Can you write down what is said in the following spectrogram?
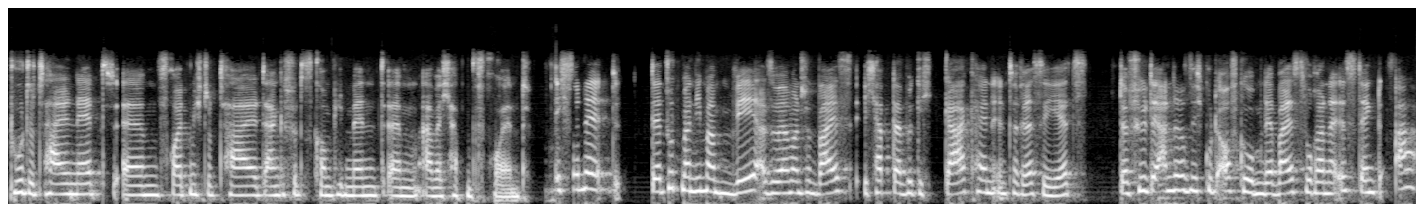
du total nett, ähm, freut mich total, danke für das Kompliment, ähm, aber ich habe einen Freund. Ich finde, der tut man niemandem weh. Also wenn man schon weiß, ich habe da wirklich gar kein Interesse jetzt, da fühlt der andere sich gut aufgehoben. Der weiß, woran er ist, denkt, ah,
